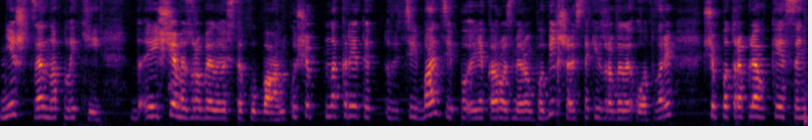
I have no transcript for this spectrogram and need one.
ніж це на плиті. І ще ми зробили ось таку банку, щоб накрити в цій банці, яка розміром побільше, ось такі зробили отвори, щоб потрапляв кисень.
